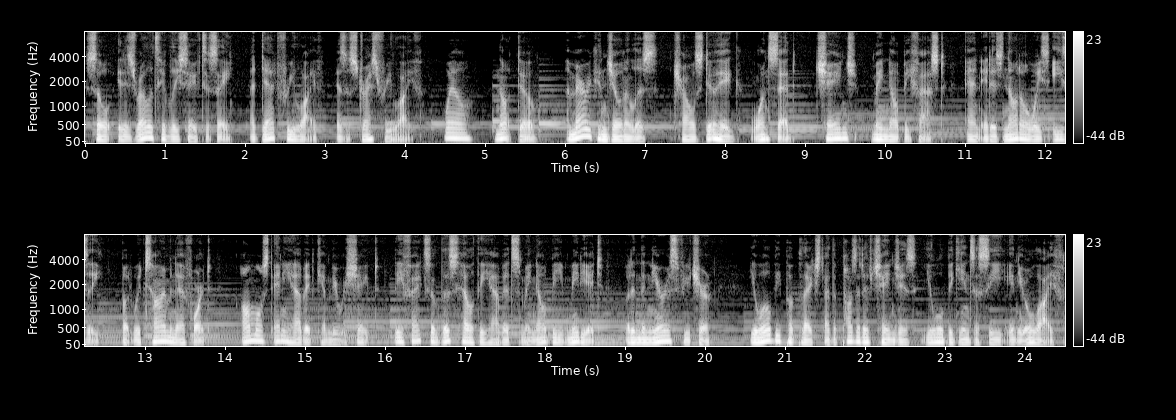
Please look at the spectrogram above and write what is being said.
so it is relatively safe to say a debt-free life is a stress-free life. Well, not though. American journalist Charles Duhigg once said, Change may not be fast, and it is not always easy, but with time and effort, almost any habit can be reshaped. The effects of these healthy habits may not be immediate, but in the nearest future, you will be perplexed at the positive changes you will begin to see in your life.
